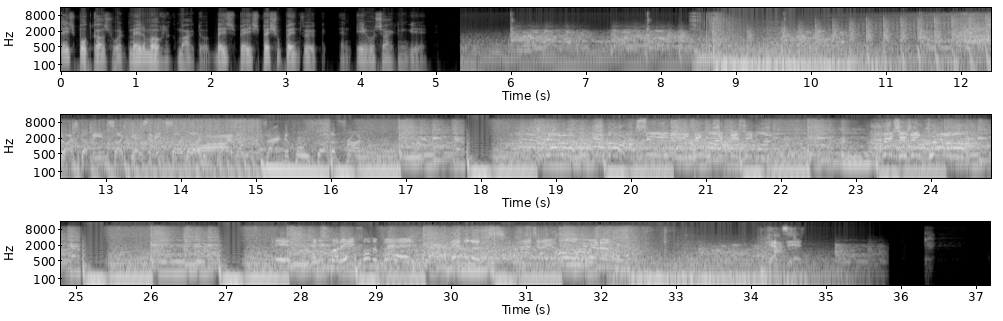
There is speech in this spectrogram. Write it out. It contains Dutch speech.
Deze podcast wordt mede mogelijk gemaakt door BCP Special Paintwork en Aero Cycling Gear. Tries to get the inside, gets that inside line. Van der Poel's got the front. never ever seen anything like this in my. This is incredible. In and it's Marijn van den Berg.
